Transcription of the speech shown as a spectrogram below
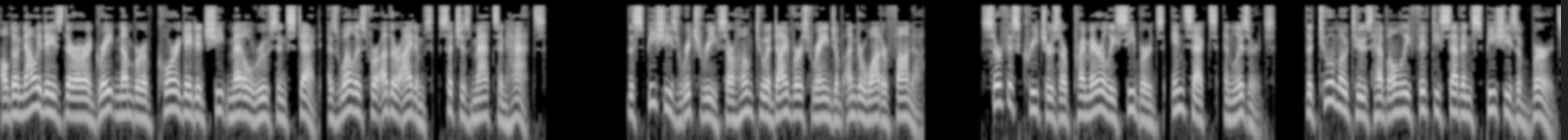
although nowadays there are a great number of corrugated sheet metal roofs instead, as well as for other items, such as mats and hats. The species-rich reefs are home to a diverse range of underwater fauna. Surface creatures are primarily seabirds, insects, and lizards. The Tuamotus have only 57 species of birds,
